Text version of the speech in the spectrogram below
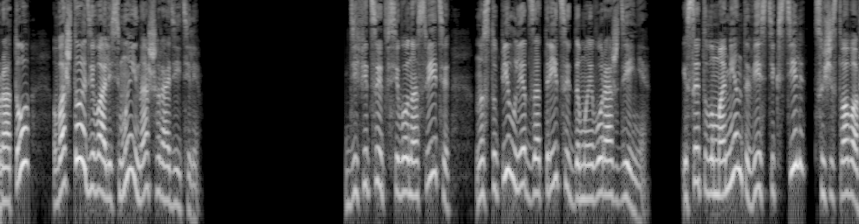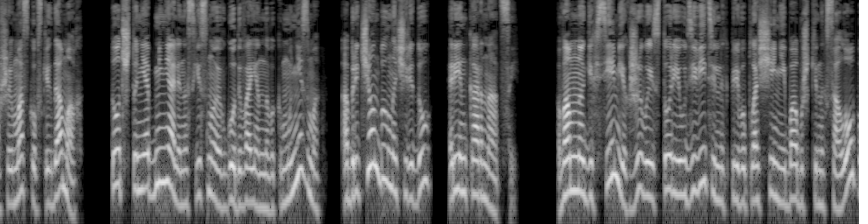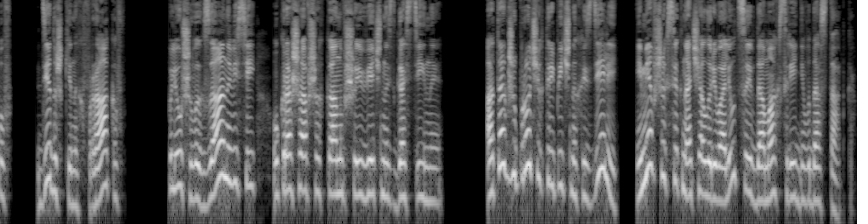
Про то, во что одевались мы и наши родители. Дефицит всего на свете наступил лет за 30 до моего рождения. И с этого момента весь текстиль, существовавший в московских домах, тот, что не обменяли на съестное в годы военного коммунизма, обречен был на череду реинкарнаций. Во многих семьях живы истории удивительных перевоплощений бабушкиных салопов, дедушкиных фраков, плюшевых занавесей, украшавших канувшие в вечность гостиные, а также прочих тряпичных изделий, имевшихся к началу революции в домах среднего достатка.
